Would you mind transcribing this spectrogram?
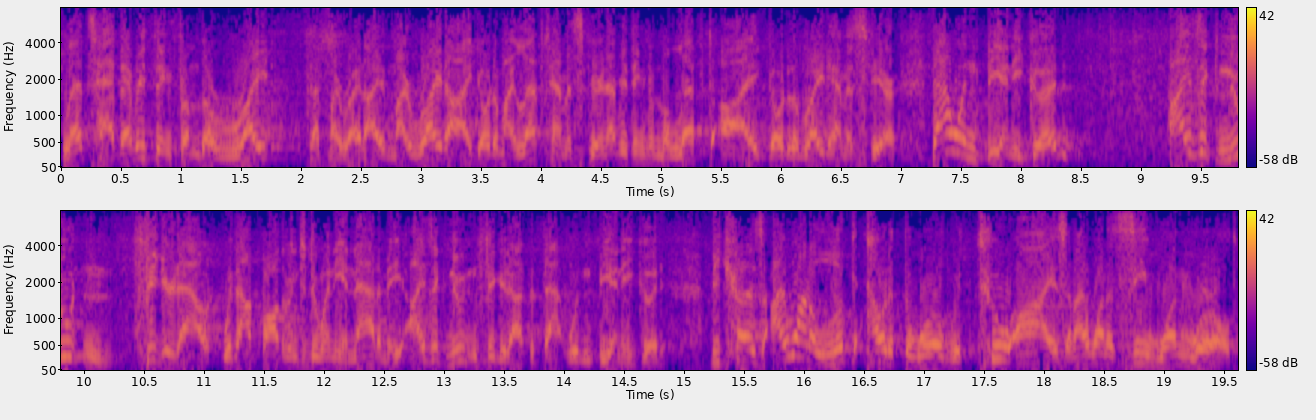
let's have everything from the right, that's my right eye, my right eye go to my left hemisphere, and everything from the left eye go to the right hemisphere. That wouldn't be any good. Isaac Newton figured out, without bothering to do any anatomy, Isaac Newton figured out that that wouldn't be any good because I want to look out at the world with two eyes and I want to see one world.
